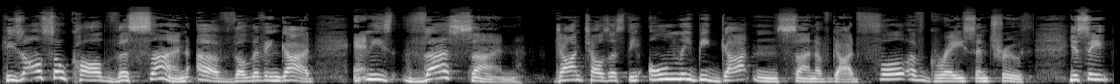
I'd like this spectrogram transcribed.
He's also called the Son of the living God, and he's the Son. John tells us the only begotten Son of God, full of grace and truth. You see,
